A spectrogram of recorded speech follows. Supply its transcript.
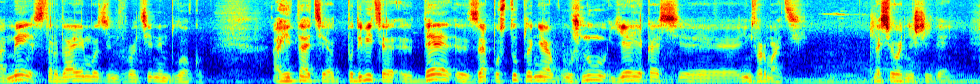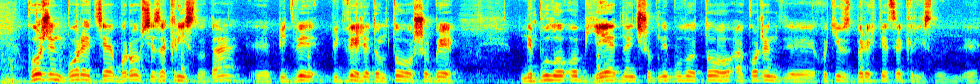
а ми страдаємо з інформаційним блоком. Агітація, подивіться, де за поступлення в Ужну є якась інформація. на сьогоднішній день. Кожен бореться, боровся за крісло, да? е, під, ви- під виглядом того, щоб не було об'єднань, щоб не було того, а кожен е, хотів зберегти це крісло. Е,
